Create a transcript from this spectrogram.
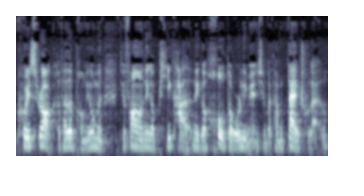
Chris Rock 和他的朋友们就放到那个皮卡的那个后斗里面去，把他们带出来了。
